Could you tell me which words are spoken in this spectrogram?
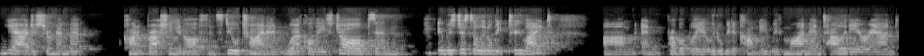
yeah i just remember kind of brushing it off and still trying to work all these jobs and it was just a little bit too late um, and probably a little bit accompanied with my mentality around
